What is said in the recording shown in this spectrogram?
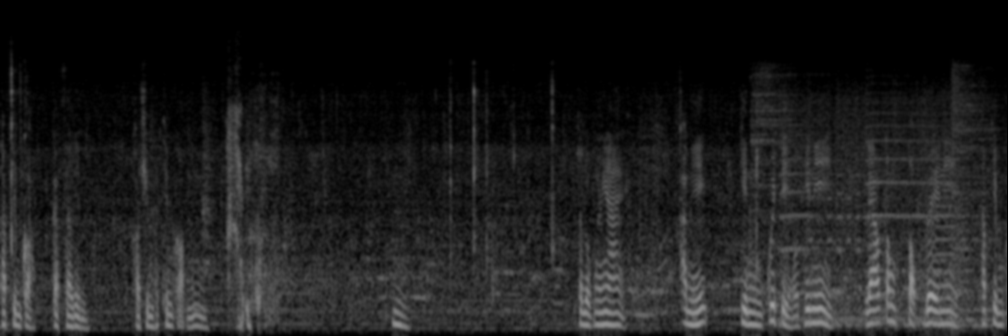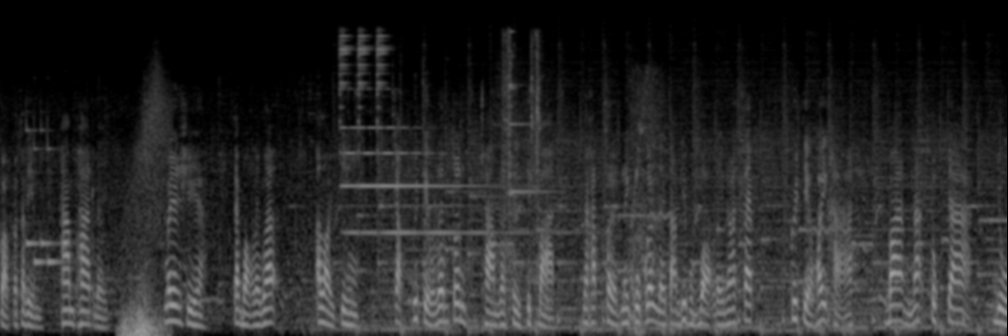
ทับทิมกรอบกับสลิม ขอชิมทับทิมกรอบนิดนึงอืมสรุปง่ายๆ อันนี้ กินก๋วยเตี๋ยวที่นี่ แล้วต้องตบด้วยนี่ทับทิมกรอบกับสลิมห้ามพลาดเลย ไม่ได้เชียร์แต่บอกเลยว่าอร่อยจริงกับก๋วยเตี๋ยวเริ่มต้นชามละ40บาทนะครับเสิร์ชใน Google เลยตามที่ผมบอกเลยนะครับแซ่บก๋วยเตี๋ยวห้อยขาบ้านณตุกจ้าอยู่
